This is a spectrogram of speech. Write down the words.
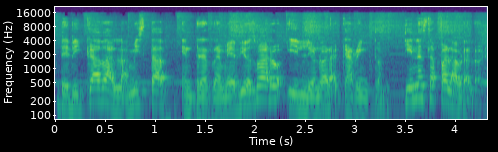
dedicada a la amistad entre Remedios Varo y Leonora Carrington. Tienes la palabra, Lori.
